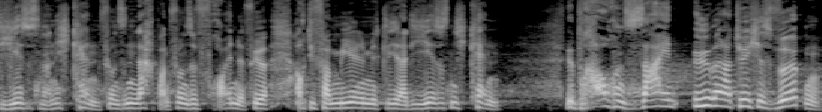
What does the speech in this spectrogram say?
die Jesus noch nicht kennen, für unsere Nachbarn, für unsere Freunde, für auch die Familienmitglieder, die Jesus nicht kennen. Wir brauchen sein übernatürliches Wirken,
